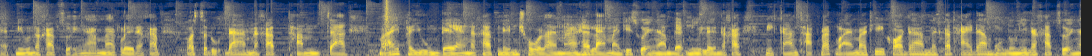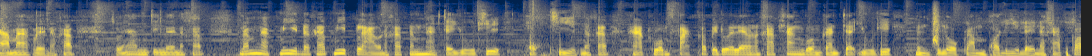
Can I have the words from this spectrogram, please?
8 นิ้วนะครับ สวยงามมากเลยนะครับ วัสดุด้ามนะครับทำจากไม้พยุงแดงนะครับ เน้นโชว์ลายไม้ให้ลายไม้ที่สวยงามแบบนี้เลยนะครับ มีการถักรัดหวายมาที่คอด้ามและก็ท้ายด้ามหูตรงนี้นะครับ สวยงามมากเลยนะครับ สวยงามจริงเลยนะครับ น้ำหนักมีดนะครับ มีดเปล่านะครับ น้ำหนักจะอยู่ที่ 6 ขีดนะครับ หากรวมฝักเข้าไปด้วยแล้วนะครับ ช่างรวมกันจะอยู่ที่ 1 กิโลกรัมพอดีเลยนะครับ ก็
